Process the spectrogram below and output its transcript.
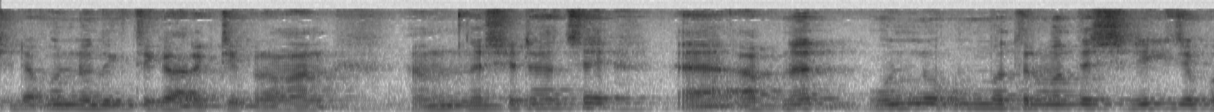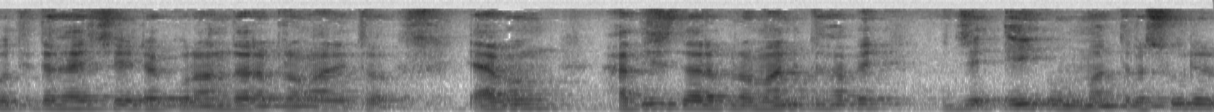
সেটা অন্য দিক থেকে আরেকটি প্রমাণ। সেটা হচ্ছে আপনার অন্য উন্মতের মধ্যে শিরিক যে পতিত হয়েছে, এটা কোরআন দ্বারা প্রমাণিত। এবং হাদিস দ্বারা প্রমাণিত হবে যে এই উম্মত, রসুলের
